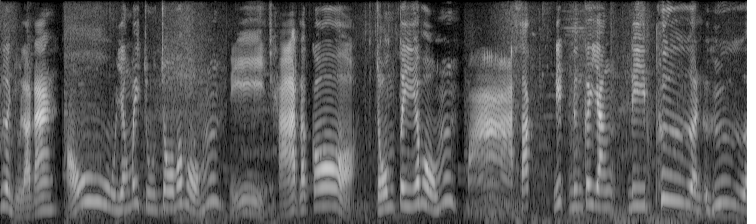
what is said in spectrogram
พื่อนๆอยู่แล้วนะ เอายังไม่จู่โจมครับผม นี่ชาร์จแล้วก็โจมตีครับผม มาสักนิดนึงก็ยังดีเพื่อนเฮือ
